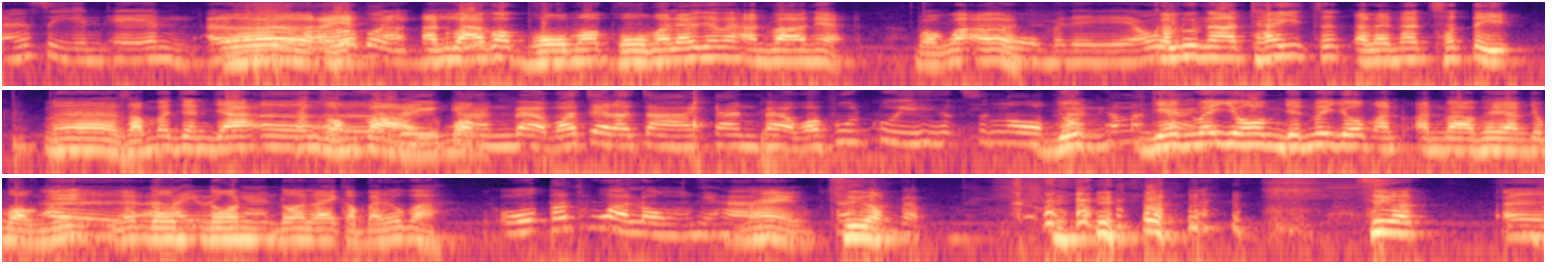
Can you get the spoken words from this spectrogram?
นะ CNN เอเอออไอเขาบอกย่งอันวาก็โผล่มาโผล่มาแล้วใช่ไหมอันวาเนี่ย บอกว่าเออโผล่มาแล้วกรุณาใช้สอะไรนะสตินะสัมปชัญญะเทั้งสองฝ่ายในบอกการแบบว่าเจรจากันแบบว่าพูดคุยสงบหยุกัดนเข้ามาเย็นไว้โยม เย็นไว้โยมอันอันวาพยายามจะบอกงี้เออแล้วโดนอะไรแบบโดนนั้นโดนอะไรกลับไปรู้ป่ะโอ้ก็ทั่วร์ลงสิคะไม่เสือกแบบ เสือกเออ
